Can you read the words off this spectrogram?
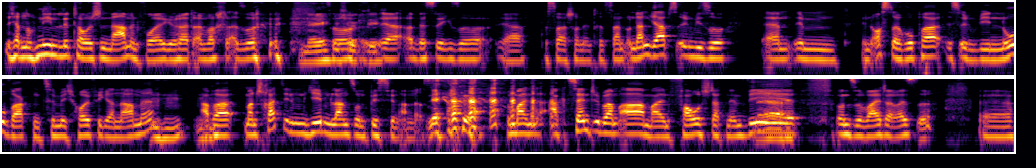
ich habe noch nie einen litauischen Namen vorher gehört, einfach, also. Nee, so, nicht wirklich. Ja, und deswegen so, ja, das war schon interessant. Und dann gab es irgendwie so ähm, im, in Osteuropa ist irgendwie Novak ein ziemlich häufiger Name, mhm, mhm. aber man schreibt ihn in jedem Land so ein bisschen anders. Mal ein Akzent überm A, mal ein V statt einem W ja. und so weiter, weißt du? Äh,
